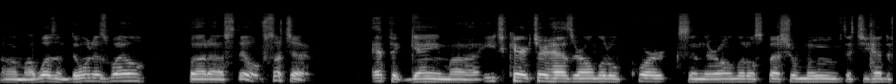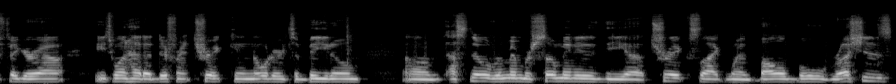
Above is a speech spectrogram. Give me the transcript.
Um, I wasn't doing as well, but uh, still such a epic game. Uh, each character has their own little quirks and their own little special move that you had to figure out. Each one had a different trick in order to beat them. Um, I still remember so many of the uh, tricks, like when Bald Bull rushes.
